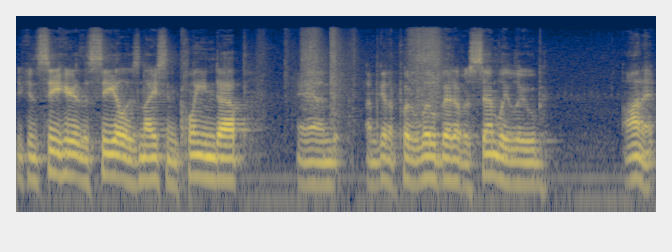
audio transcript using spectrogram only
You can see here the seal is nice and cleaned up and I'm going to put a little bit of assembly lube on it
